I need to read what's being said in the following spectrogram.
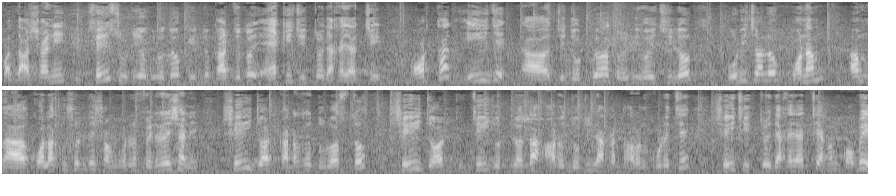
বা দাসানি, সেই স্টুডিওগুলোতেও কিন্তু কার্যত একই চিত্র দেখা যাচ্ছে। অর্থাৎ এই যে যে জটিলতা তৈরি হয়েছিল, পরিচালক বনাম কলাকুশলীদের সংগঠন ফেডারেশনে, সেই জট কাটাতো দূরস্থ সেই জট, সেই জটিলতা আরও জটিল আকার ধারণ করেছে, সেই চিত্রই দেখা যাচ্ছে। এখন কবে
